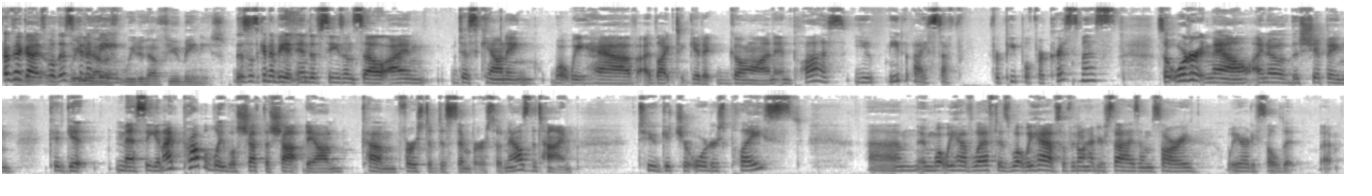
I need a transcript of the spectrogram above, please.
Okay, we guys. have- Well, this is we going to be a- we do have a few beanies. this is going to be an end of season sale. I am discounting what we have. I'd like to get it gone, and plus, you need to buy stuff for people for Christmas. So order it now. I know the shipping could get messy, and I probably will shut the shop down come 1st of December. So now's the time to get your orders placed. Um, and what we have left is what we have. So if we don't have your size, I'm sorry. We already sold it. But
